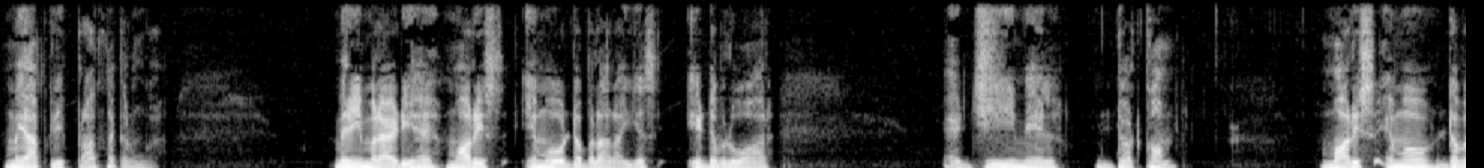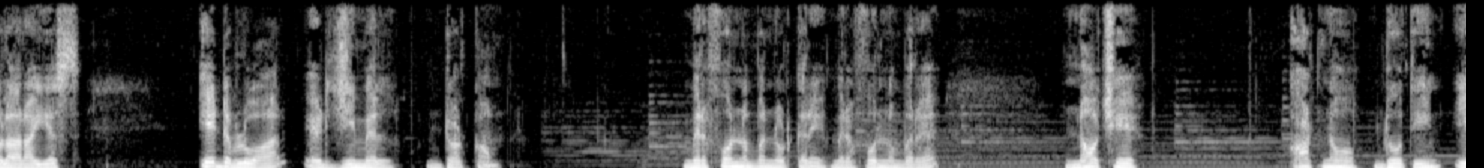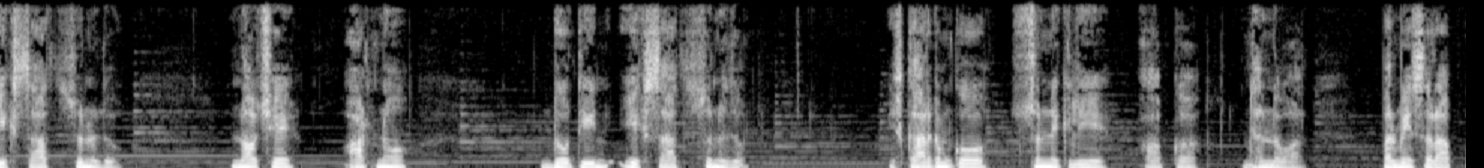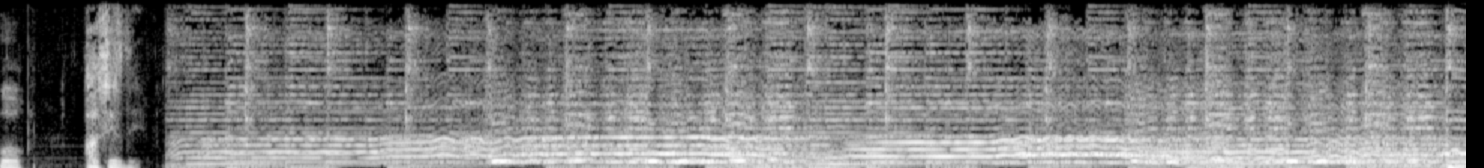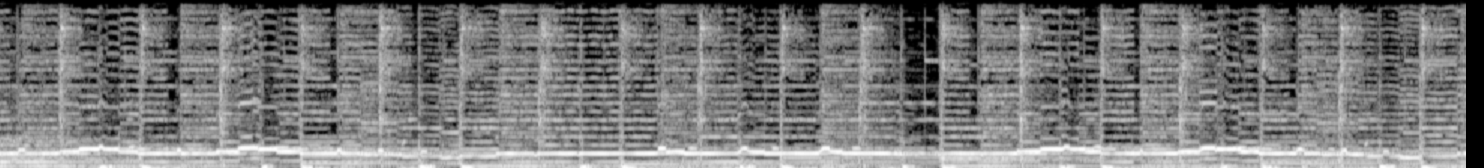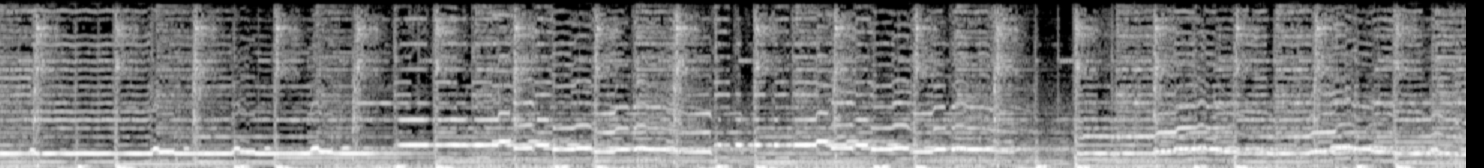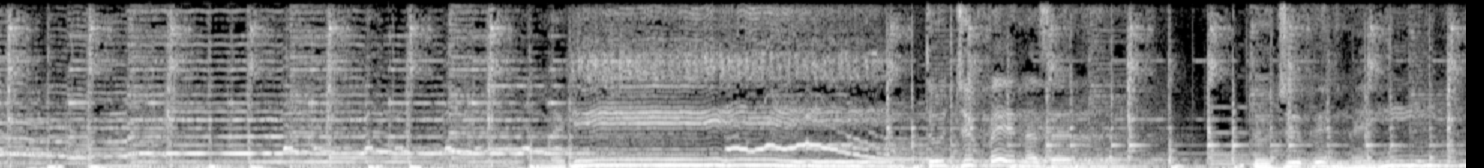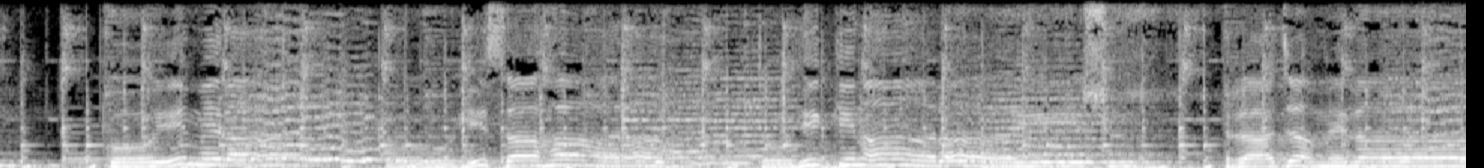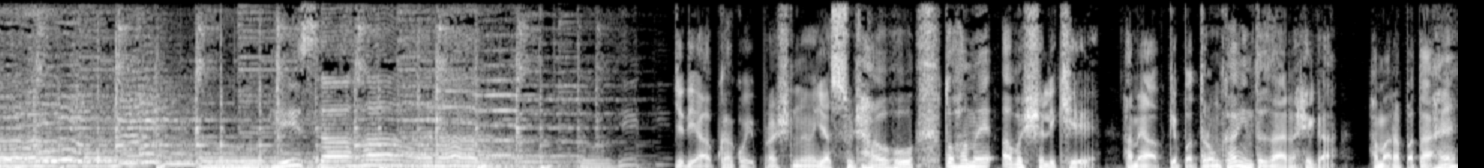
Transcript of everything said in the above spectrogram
मैं आपके लिए प्रार्थना करूँगा। मेरी ईमेल आईडी है Morris M O double R I S A W R at Gmail dot com Morris M O double R I S A W R at Gmail dot com मेरा phone number note करें। मेरा phone number है नौ छ आठ नौ दो तीन एक सात शून्य दो। नौ छ आठ नौ दो तीन एक सात शून्य दो। इस कार्यक्रम को सुनने के लिए आपका धन्यवाद। परमेश्वर आपको आशीष दे। नज़र, तुझ बिन नहीं, कोई मेरा, तू ही सहारा, तू ही किनारा, ईशु राजा मेरा। तू ही सहारा यदि आपका कोई प्रश्न या सुझाव हो तो हमें अवश्य लिखिए। हमें आपके पत्रों का इंतज़ार रहेगा। हमारा पता है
